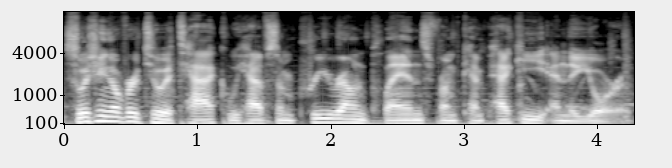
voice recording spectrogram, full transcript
Switching over to attack, we have some pre-round plans from Kanpeki and the Yoruba.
